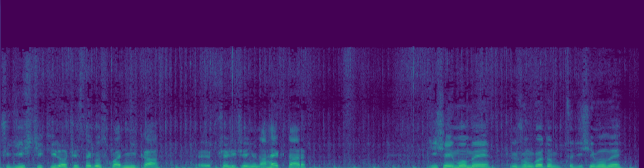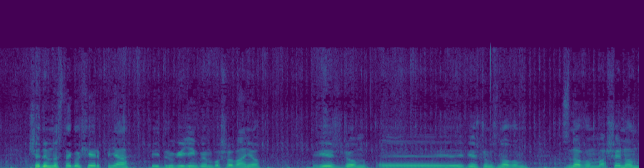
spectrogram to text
30 kg czystego składnika w przeliczeniu na hektar. Dzisiaj mamy, już wam godą co dzisiaj mamy, 17 sierpnia, czyli drugi dzień głęboszowania. Wjeżdżą, wjeżdżą z, nową, z nową maszyną.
